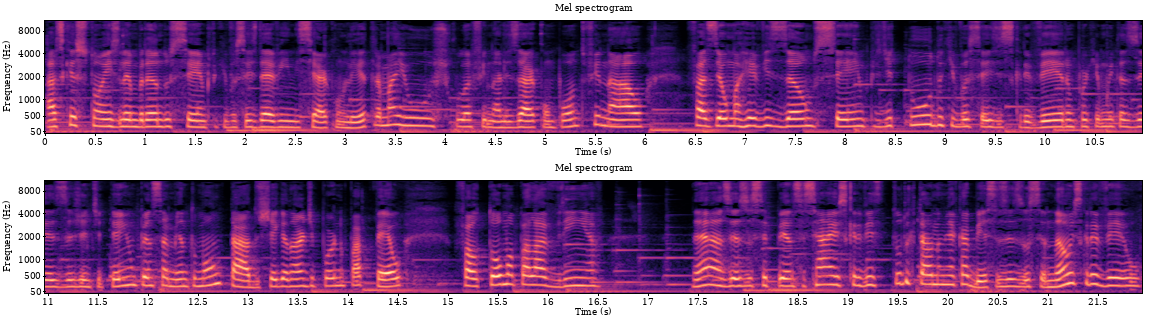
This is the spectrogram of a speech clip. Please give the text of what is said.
As questões, lembrando sempre que vocês devem iniciar com letra maiúscula, finalizar com ponto final, fazer uma revisão sempre de tudo que vocês escreveram, porque muitas vezes a gente tem um pensamento montado, chega na hora de pôr no papel, faltou uma palavrinha, né? Às vezes você pensa assim, ah, eu escrevi tudo que estava na minha cabeça, às vezes você não escreveu,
